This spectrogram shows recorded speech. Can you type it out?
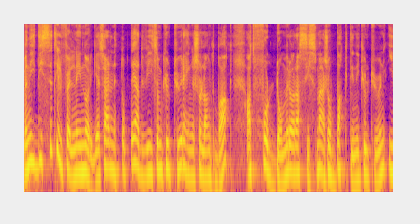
Men i disse tilfellene i Norge så er det nettopp det at vi som kultur henger så langt bak at fordommer og rasisme er så bakt inn i kulturen i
